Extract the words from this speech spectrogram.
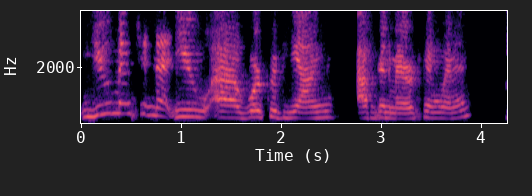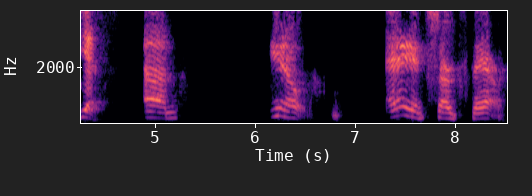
you mentioned that you uh, work with young african american women yes um you know a it starts there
